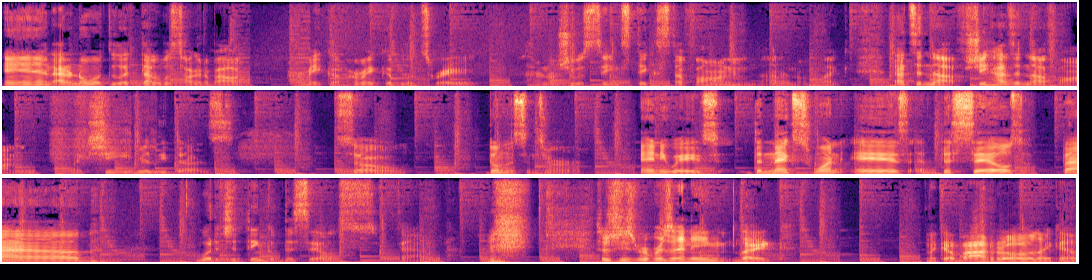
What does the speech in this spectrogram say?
And I don't know what that was talking about. Her makeup. Her makeup looks great. I don't know. She was saying stick stuff on. I don't know. Like that's enough. She has enough on. Like she really does. So don't listen to her. Anyways, the next one is the sales fab. What did you think of the sales fab? so she's representing like like a barro, like a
